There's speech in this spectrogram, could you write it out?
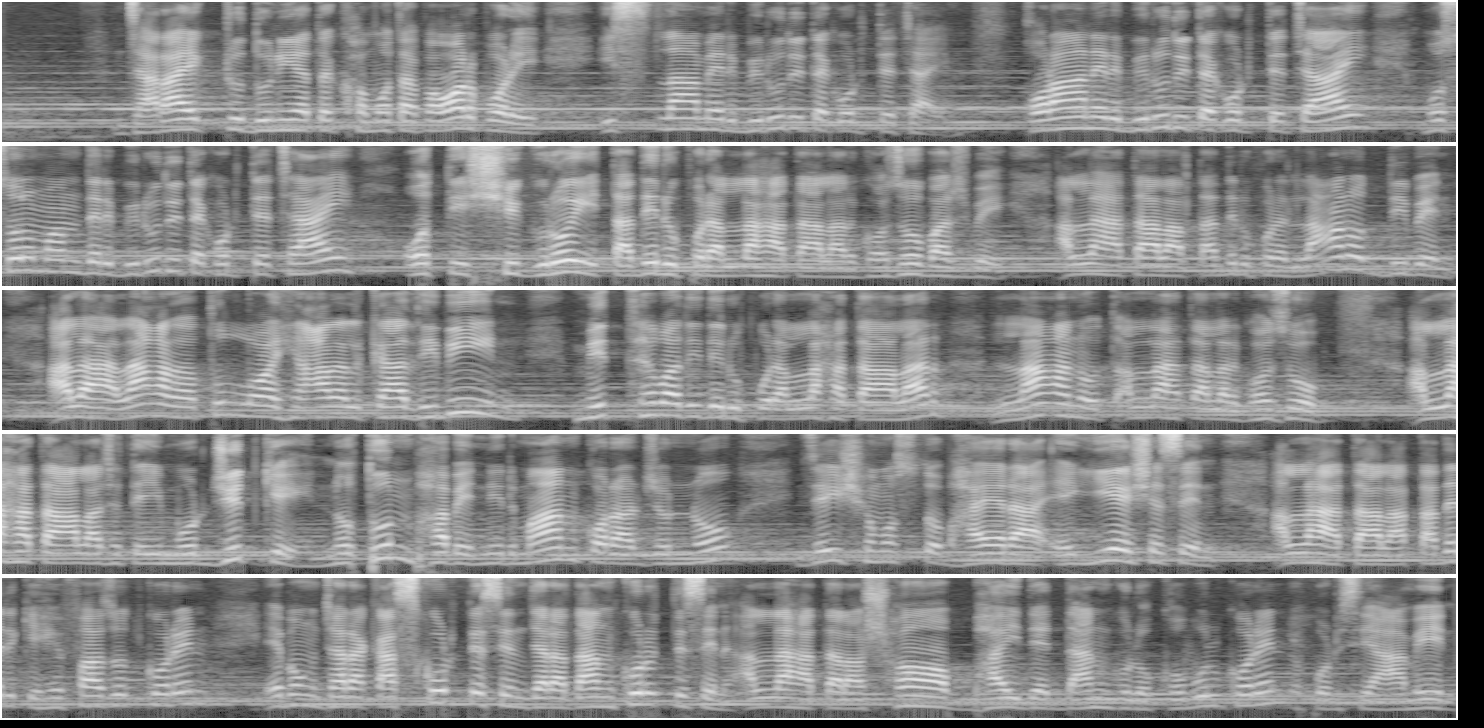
যারা একটু দুনিয়াতে ক্ষমতা পাওয়ার পরে ইসলামের বিরোধিতা করতে চায়, কোরআনের বিরোধিতা করতে চায়, মুসলমানদের বিরোধিতা করতে চায়, অতি শীঘ্রই তাদের উপর আল্লাহ তালার গজব আসবে। আল্লাহ তালা তাদের উপরে লানত দিবেন। আল্লাহ লাগাতুল্লাহ আলাল কাদিবিন মিথ্যাবাদীদের উপর আল্লাহ তালার লানত, আল্লাহ তালার গজব। আল্লাহ তালা যাতে এই মসজিদকে নতুনভাবে নির্মাণ করার জন্য যেই সমস্ত ভাইয়েরা এগিয়ে এসেছেন, আল্লাহ তালা তাদেরকে হেফাজত করেন এবং যারা কাজ করতেছেন, যারা দান করতেছেন, আল্লাহ তালা সব ভাইদের দানগুলো কবুল করেন। পড়ছি আমিন।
